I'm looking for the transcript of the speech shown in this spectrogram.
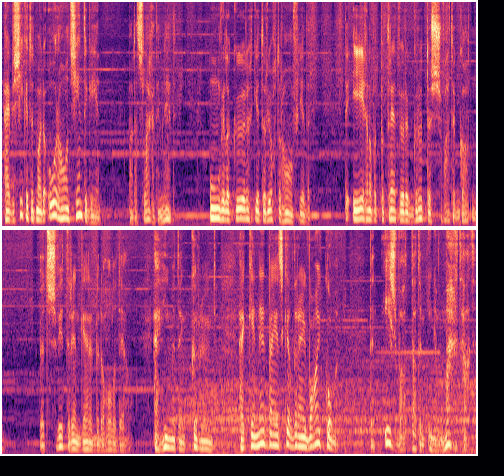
Hij beziekt het maar de orenhoorn zin te gaan, maar dat slag het hem net. Onwillekeurig gaat de rechterhoorn verder. De egen op het portret worden grote zwarte gotten. Het zwit rent Gerrit bij de hollendel. Hij hiemert en kreunt. Hij kan net bij het schilderij waai komen. Er is wat dat hem in de macht had.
